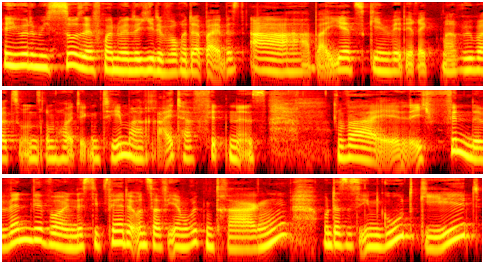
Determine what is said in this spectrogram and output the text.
Ich würde mich so sehr freuen, wenn du jede Woche dabei bist. Aber jetzt gehen wir direkt mal rüber zu unserem heutigen Thema Reiterfitness. Weil ich finde, wenn wir wollen, dass die Pferde uns auf ihrem Rücken tragen und dass es ihnen gut geht,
